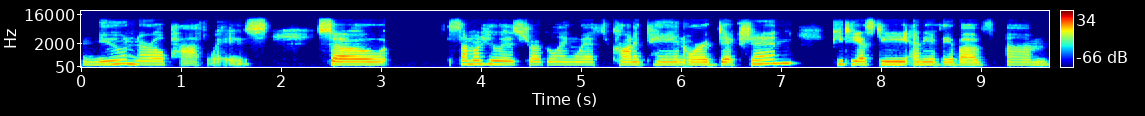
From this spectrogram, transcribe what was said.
new neural pathways. So, someone who is struggling with chronic pain or addiction, PTSD, any of the above, um,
